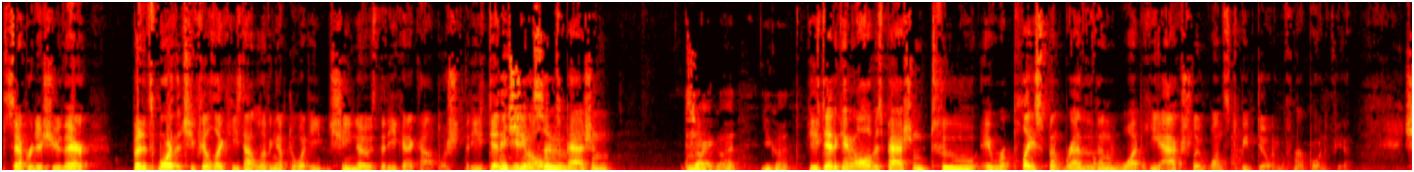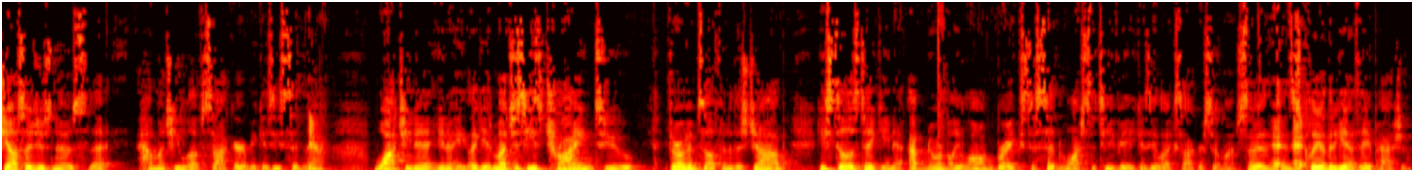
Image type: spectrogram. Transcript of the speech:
Separate issue there. But it's more that she feels like he's not living up to what he she knows that he can accomplish. That he's dedicating also, all of his passion. Sorry, go ahead. You go ahead. He's dedicating all of his passion to a replacement rather than what he actually wants to be doing from her point of view. She also just knows that how much he loves soccer because he's sitting there yeah. Watching it. You know, he, like as much as he's trying to throw himself into this job, he still is taking abnormally long breaks to sit and watch the TV because he likes soccer so much. So it's, it's clear that he has a passion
